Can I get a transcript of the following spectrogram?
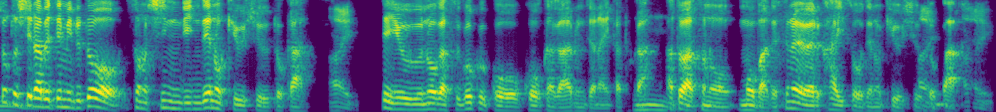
ちょっと調べてみると、その森林での吸収とか、っていうのがすごくこう効果があるんじゃないかとか、あとはそのモバですね、いわゆる海藻での吸収とか、はい。はい、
